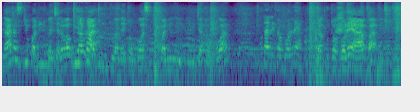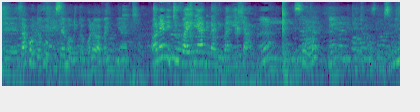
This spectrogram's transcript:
na hata sijui kwa nini umechelewa. Unakaa tu mtu ametoboa, sijui kwa nini hujatoboa. Utanitobolea, Tutakutobolea hapa e, zako utakuwa ukisema ulitobolewa vineyard. Oneni tu Vineyard hadi na nivalisha. Mm, so ni kitu mzuri.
